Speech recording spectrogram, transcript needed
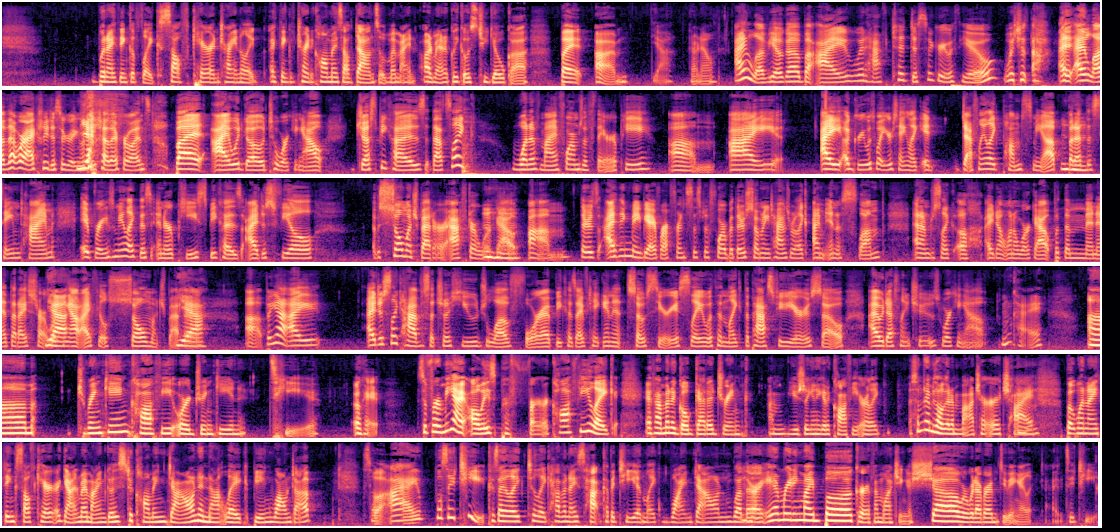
when I think of like self care and trying to like I think of trying to calm myself down, so my mind automatically goes to yoga. But um, yeah, I don't know. I love yoga, but I would have to disagree with you, which is ah, I, I love that we're actually disagreeing with Yeah. each other for once. But I would go to working out just because that's like one of my forms of therapy. Um, I I agree with what you're saying. Like it definitely like pumps me up, but at the same time, it brings me like this inner peace because I just feel so much better after a workout. Um, there's, I think maybe I've referenced this before, but there's so many times where like I'm in a slump and I'm just like, oh, I don't want to work out. But the minute that I start Yeah. working out, I feel so much better. Yeah. Uh, but yeah, I, I just like have such a huge love for it because I've taken it so seriously within like the past few years. So I would definitely choose working out. Okay. Um, drinking coffee or drinking tea. Okay. So for me, I always prefer coffee. Like if I'm gonna go get a drink, I'm usually gonna get a coffee or like sometimes I'll get a matcha or a chai. Mm-hmm. But when I think self care, again, my mind goes to calming down and not like being wound up. So I will say tea because I like to like have a nice hot cup of tea and like wind down whether I mm-hmm. am reading my book or if I'm watching a show or whatever I'm doing. I like I would say tea.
